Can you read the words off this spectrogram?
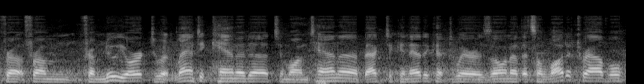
from from from New York to Atlantic Canada to Montana, back to Connecticut to Arizona, that's a lot of travel.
